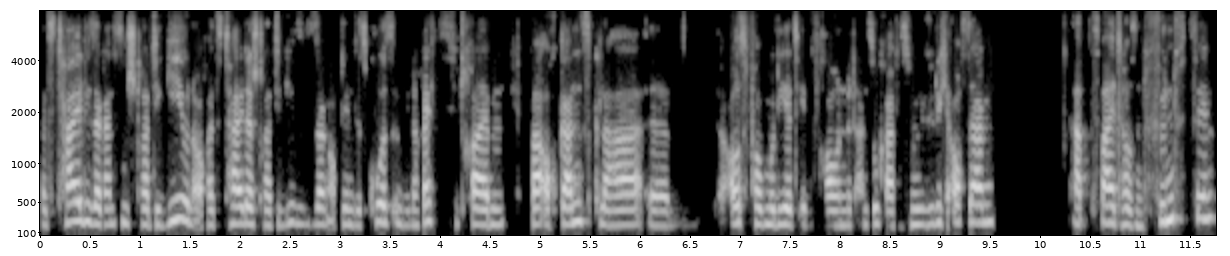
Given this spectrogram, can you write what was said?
als Teil dieser ganzen Strategie und auch als Teil der Strategie sozusagen auch den Diskurs irgendwie nach rechts zu treiben, war auch ganz klar äh, ausformuliert, eben Frauen mit anzugreifen. Deswegen würde ich auch sagen, ab 2015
